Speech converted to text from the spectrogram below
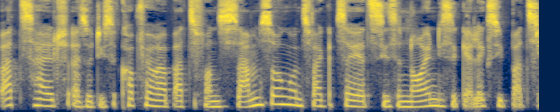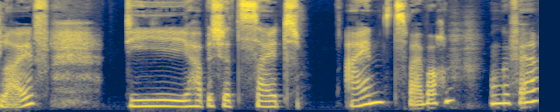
Buds halt, also diese Kopfhörer-Buds von Samsung. Und zwar gibt's ja jetzt diese neuen, diese Galaxy Buds Live. Die habe ich jetzt seit ein, zwei Wochen ungefähr.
